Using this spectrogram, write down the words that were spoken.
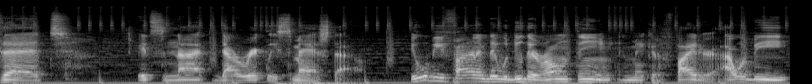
that it's not directly Smash style. It would be fine if they would do their own thing and make it a fighter. I would be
